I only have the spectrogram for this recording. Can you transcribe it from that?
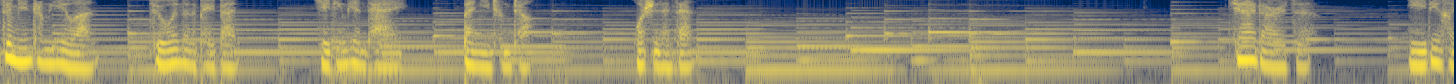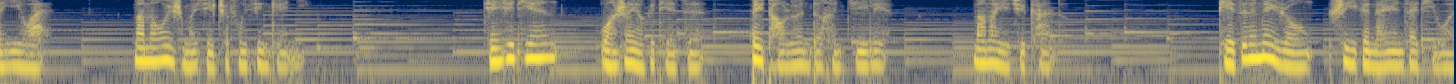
最绵长的夜晚，最温暖的陪伴，夜听电台，伴你成长。我是三三。亲爱的儿子，你一定很意外，妈妈为什么写这封信给你？前些天，网上有个帖子被讨论的很激烈，妈妈也去看了。帖子的内容是一个男人在提问。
